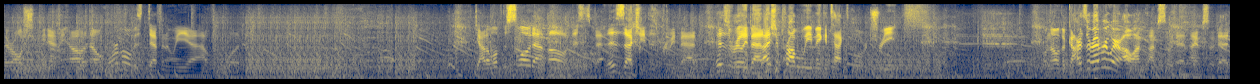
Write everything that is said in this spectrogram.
They're all shooting at me. Oh no, Wormhole is definitely uh, out for blood. Gotta love the slowdown. Oh, this is bad. This is actually, this is really bad. This is really bad. I should probably make a tactical retreat. Oh no, the guards are everywhere! Oh, I'm, I'm so dead. I am so dead.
